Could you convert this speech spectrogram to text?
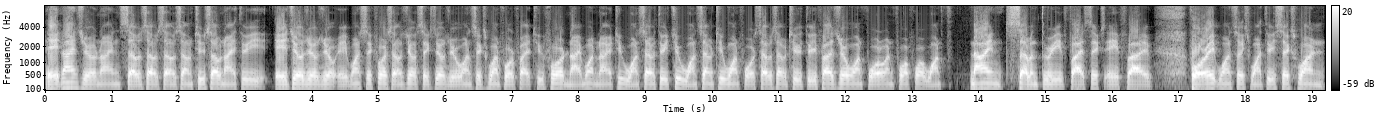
eight nine zero nine seven seven seven seven two seven nine three eight zero zero zero eight one six four seven zero six zero zero one six one four five two four nine one nine two one seven three two one seven two one four seven seven two three five zero one four one four four one nine seven three five six eight five four eight one six one three six one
